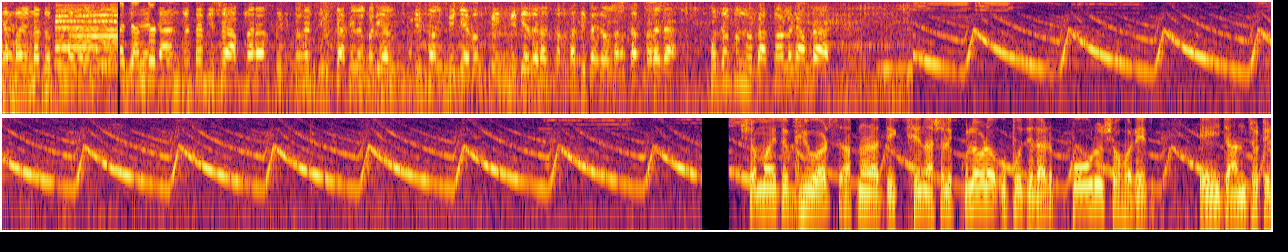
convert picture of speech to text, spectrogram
না বিষয়ে আপনারা দৃষ্টি আকর্ষণ করি আর সোশ্যাল মিডিয়া এবং প্রিন্ট মিডিয়া যারা সাংবাদিক ভাইরা আছে আপনারা এটা পদক্ষেপ লোক আপনার লগে আমরা আছি। সম্মানিত ভিউয়ার্স আপনারা দেখছেন আসলে কুলাউড়া উপজেলার পৌর শহরের এই যানজটের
